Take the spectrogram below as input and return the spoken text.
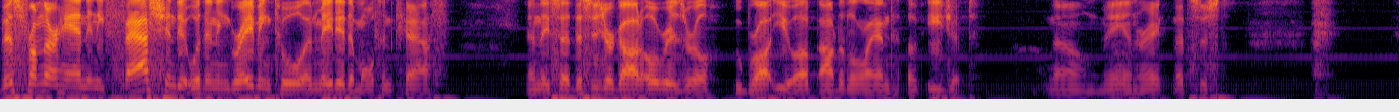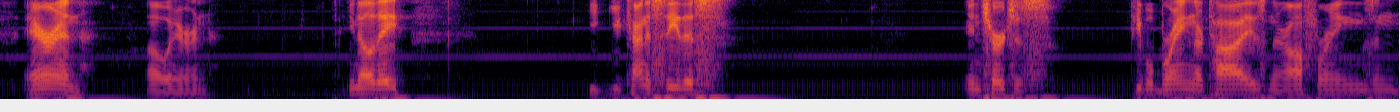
this from their hand and he fashioned it with an engraving tool and made it a molten calf. And they said, This is your God, O Israel, who brought you up out of the land of Egypt. No, man, right? That's just. Aaron. Oh, Aaron. You know, they. You, you kind of see this in churches. people bring their tithes and their offerings, and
